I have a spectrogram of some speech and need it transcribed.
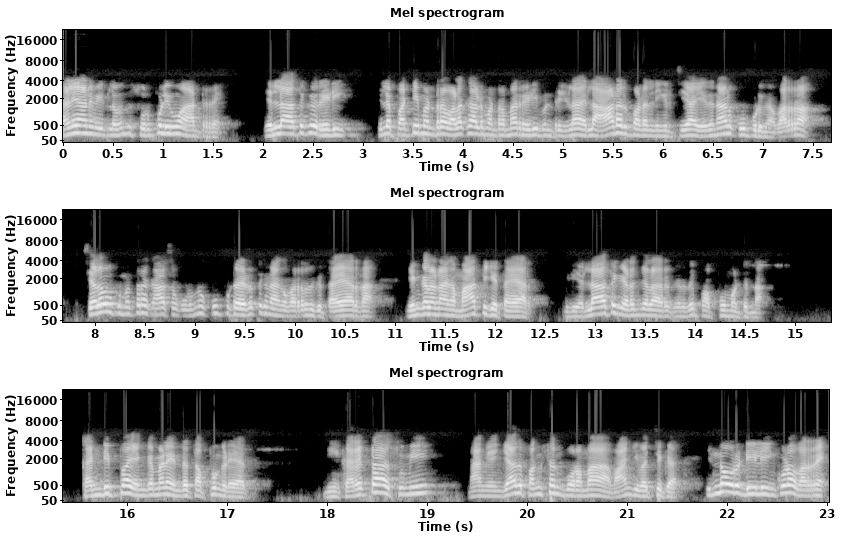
கல்யாண வீட்டில் வந்து சொற்பொழிவும் ஆட்டுறேன். எல்லாத்துக்கும் ரெடி இல்லை பட்டிமன்றம் வழக்காடு பண்ணுற மாதிரி ரெடி பண்ணுறீங்களா இல்லை ஆடல் பாடல் நிகழ்ச்சியா? எதனாலும் கூப்பிடுங்க வர்றோம். செலவுக்கு மாத்திரம் காசை கொடுங்க கூப்பிட்ட இடத்துக்கு நாங்கள் வர்றதுக்கு தயார் தான் எங்களை நாங்கள் மாற்றிக்க தயார். இது எல்லாத்துக்கும் இடைஞ்சலாக இருக்கிறது பப்பு மட்டும்தான். கண்டிப்பாக எங்கள் மேலே எந்த தப்பும் கிடையாது. நீ கரெக்டாக சுமி நாங்கள் எங்கேயாவது ஃபங்க்ஷன் போகிறோமா வாங்கி வச்சுக்க. இன்னொரு டீலிங் கூட வர்றேன்.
